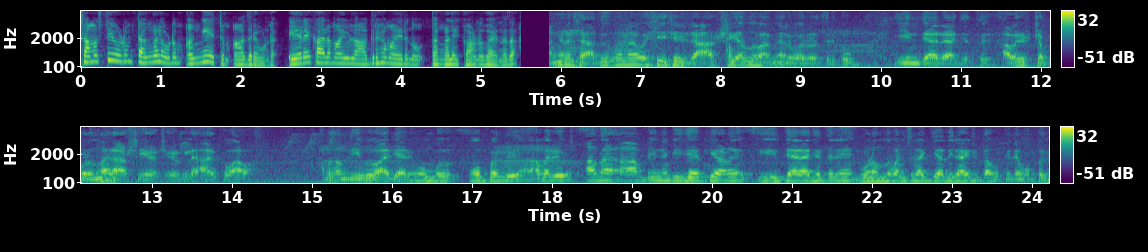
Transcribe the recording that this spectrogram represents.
സമസ്തയോടും തങ്ങളോടും അങ്ങേയറ്റം ആദരവുണ്ട്. ഏറെ കാലമായുള്ള ആഗ്രഹമായിരുന്നു തങ്ങളെ കാണുക എന്നത്. അങ്ങനല്ല അത് ഈ രാഷ്ട്രീയം എന്ന് പറഞ്ഞാൽ ഓരോരുത്തർക്കും ഈ ഇന്ത്യ രാജ്യത്ത് അവരിഷ്ടപ്പെടുന്ന രാഷ്ട്രീയ കക്ഷികളിൽ ആർക്കും ആവാം. അപ്പോൾ സന്ദീപ് വാര്യർ മുമ്പ് മൂപ്പര് അവർ അത് പിന്നെ ബി ജെ പി ആണ് ഈ വിദ്യാരാജ്യത്തിന് ഗുണം ഗുണമെന്ന് മനസ്സിലാക്കി അതിലായിട്ടുണ്ടാവും. പിന്നെ മൂപ്പര്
